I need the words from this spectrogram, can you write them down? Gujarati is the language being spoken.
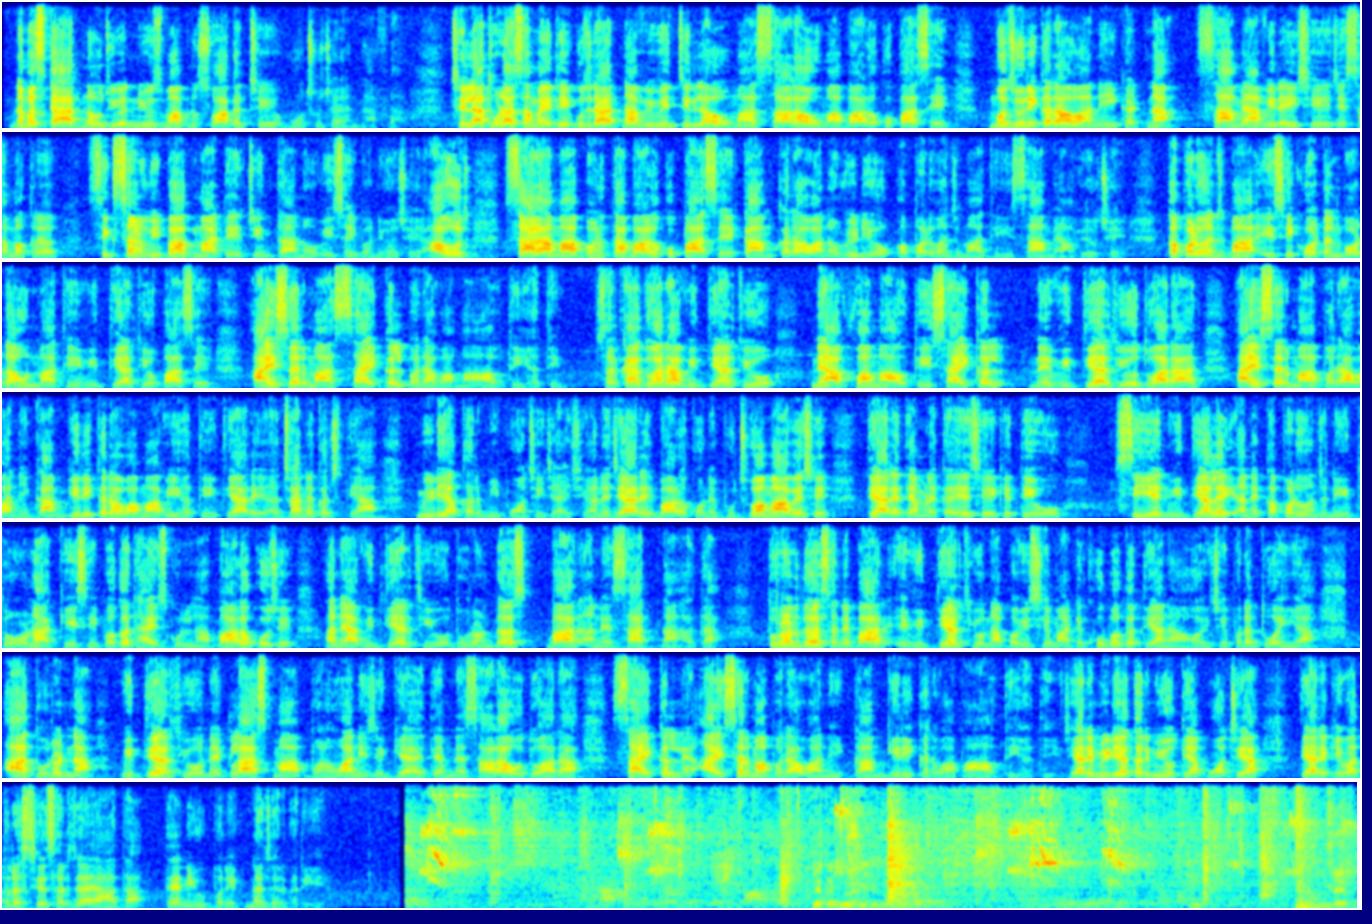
નમસ્કાર, નવજીવન ન્યૂઝમાં આપનું સ્વાગત છે. હું છું જયંત દાફડા છેલ્લા થોડા સમયથી ગુજરાતના વિવિધ જિલ્લાઓમાં, શાળાઓમાં બાળકો પાસે મજૂરી કરાવવાની ઘટના સામે આવી રહી છે, જે સમગ્ર શિક્ષણ વિભાગ માટે ચિંતાનો વિષય બન્યો છે. આવો જ શાળામાં ભણતા બાળકો પાસે કામ કરાવવાનો વીડિયો કપડવંજમાંથી સામે આવ્યો છે. કપડવંજમાં એસી કોટન ગોડાઉનમાંથી વિદ્યાર્થીઓ પાસે આઈસરમાં સાયકલ ભરાવવામાં આવતી હતી. સરકાર દ્વારા વિદ્યાર્થીઓને આપવામાં આવતી સાયકલને વિદ્યાર્થીઓ દ્વારા જ આયસરમાં ભરાવાની કામગીરી કરાવવામાં આવી હતી, ત્યારે અચાનક જ ત્યાં મીડિયાકર્મી પહોંચી જાય છે. અને જ્યારે બાળકોને પૂછવામાં આવે છે, ત્યારે તેમણે કહે છે કે તેઓ સીએન વિદ્યાલય અને કપડવંજની તોરણા કેસી ભગત હાઈસ્કૂલના બાળકો છે અને આ વિદ્યાર્થીઓ ધોરણ દસ, બાર અને સાતના હતા. ધોરણ દસ અને બાર એ વિદ્યાર્થીઓના ભવિષ્ય માટે ખૂબ અગત્યના હોય છે. પરંતુ અહીંયા આ ધોરણના વિદ્યાર્થીઓને ક્લાસમાં ભણવાની જગ્યાએ તેમને શાળાઓ દ્વારા સાયકલને આઈસરમાં ભરાવવાની કામગીરી કરવામાં આવતી હતી. જ્યારે મીડિયાકર્મીઓ ત્યાં પહોંચ્યા ત્યારે કેવા દ્રશ્ય સર્જાયા હતા. તેની ઉપર એક નજર કરીએ. સાહેબ.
